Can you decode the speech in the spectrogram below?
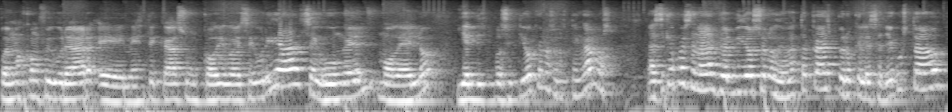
podemos configurar eh, en este caso un código de seguridad según el modelo y el dispositivo que nosotros tengamos. Así que pues nada, yo el video se lo dejo hasta acá, espero que les haya gustado.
